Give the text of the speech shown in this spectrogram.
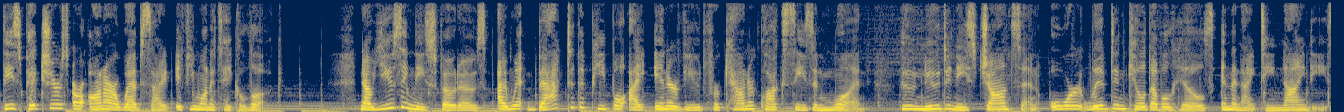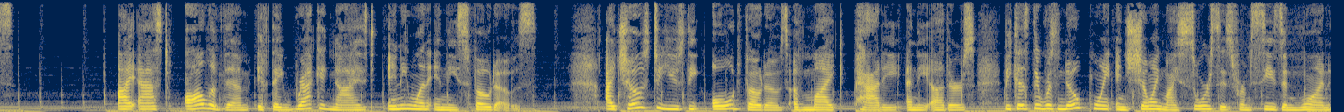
These pictures are on our website if you want to take a look. Now, using these photos, I went back to the people I interviewed for Counterclock Season 1 who knew Denise Johnson or lived in Kill Devil Hills in the 1990s. I asked all of them if they recognized anyone in these photos. I chose to use the old photos of Mike, Patty, and the others because there was no point in showing my sources from season one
